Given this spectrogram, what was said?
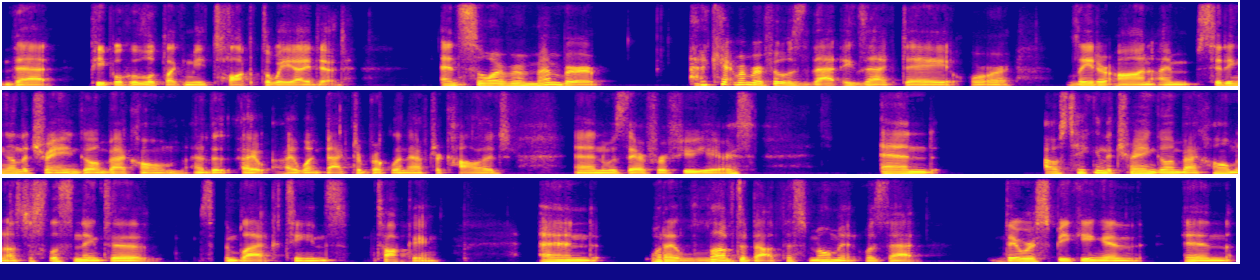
that people who looked like me talked the way I did. And so I remember, I can't remember if it was that exact day or later on, I'm sitting on the train going back home. I, I, went back to Brooklyn after college and was there for a few years. And I was taking the train going back home and I was just listening to some black teens talking. And what I loved about this moment was that they were speaking in in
